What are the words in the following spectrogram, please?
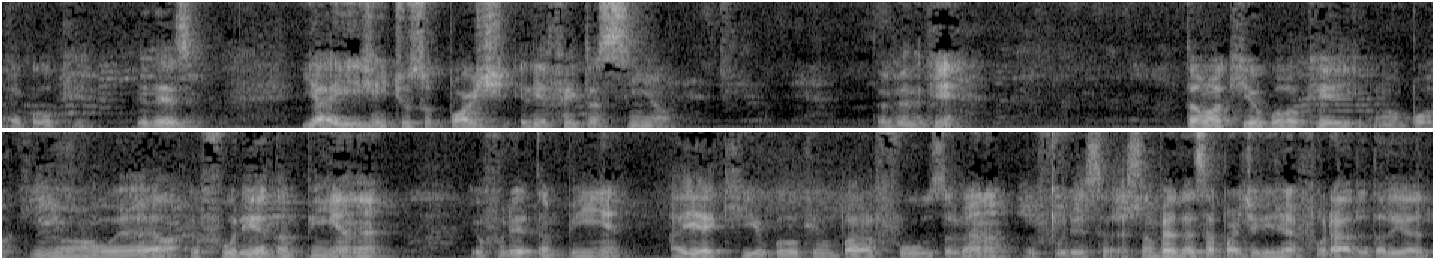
Aí eu coloquei, beleza? E aí, gente, o suporte, ele é feito assim, ó. Tá vendo aqui? Então aqui eu coloquei uma porquinha, uma arruela, eu furei a tampinha, né? eu furei a tampinha. Aí aqui eu coloquei um parafuso, tá vendo? Eu furei essa, essa na verdade essa parte aqui já é furada, tá ligado?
